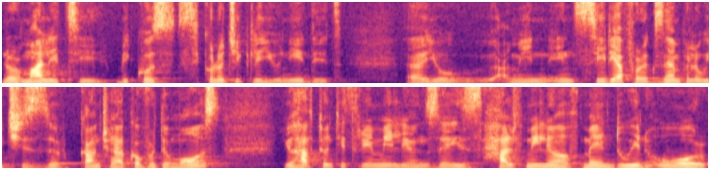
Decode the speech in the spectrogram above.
normality, because psychologically you need it. Uh, you, I mean, in Syria, for example, which is the country I cover the most, you have 23 million. There is half million of men doing a war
